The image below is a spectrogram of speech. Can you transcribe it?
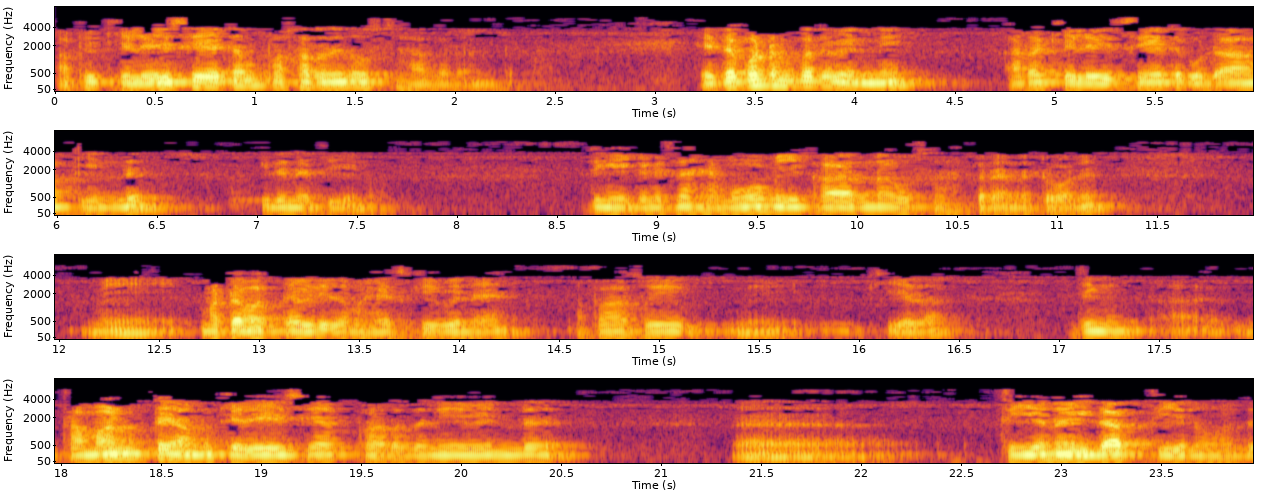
අපි කෙලෙසේටම පහර දෙන්න උත්සාහ කරනවා. එතකොට මොකද වෙන්නේ? අර කෙලෙසේට ගොඩාක් ඉන්න ඉඩ නැති වෙනවා. ඉතින් ඒක නිසා හැමෝම මේ කාරණා උත්සාහ කරන්නට ඕනේ. මේ මටවත් ඇවිදලා මහේස් කිව්වේ නෑ අපහසුයි මේ කියලා. ඉතින් Tamante යම් කෙලෙසයක් වර්ධනය වෙන්න තියෙන ඉඩක් තියනවද?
